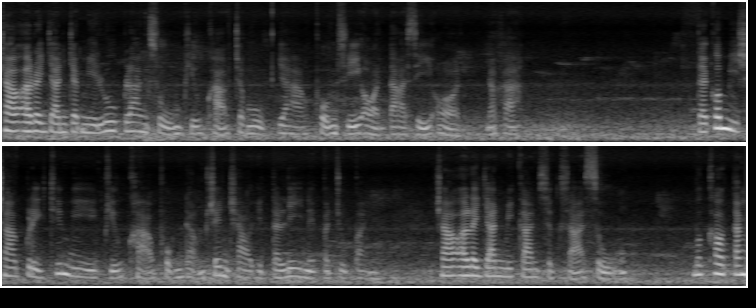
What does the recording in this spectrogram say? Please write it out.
ชาวอารยันจะมีรูปร่างสูงผิวขาวจมูกยาว ผมสีอ่อนตาสีอ่อนนะคะ แต่ก็มีชาวกรีกที่มีผิวขาวผมดำเช่นชาวอิตาลีในปัจจุบัน ชาวอารยันมีการศึกษาสูง เมื่อเข้าตั้ง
